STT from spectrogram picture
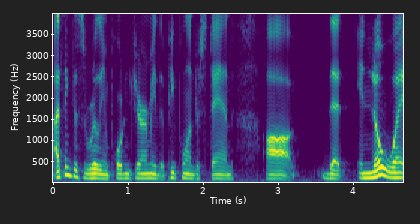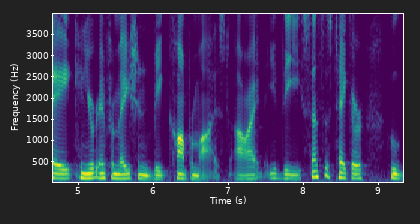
I think this is really important, Jeremy, that people understand. Uh, that in no way can your information be compromised. All right, the census taker who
